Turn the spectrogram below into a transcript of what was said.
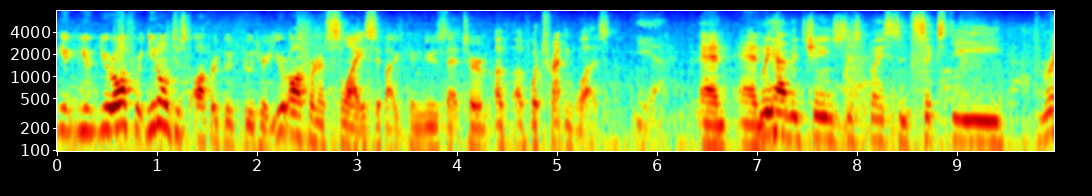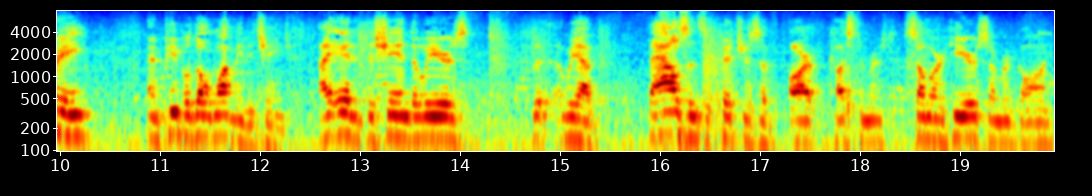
you, you you're offering. You don't just offer good food here. You're offering a slice, if I can use that term, of, of what Trenton was. Yeah. And and We haven't changed this place since '63, and people don't want me to change it. I added the chandeliers. We have thousands of pictures of our customers. Some are here, some are gone.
